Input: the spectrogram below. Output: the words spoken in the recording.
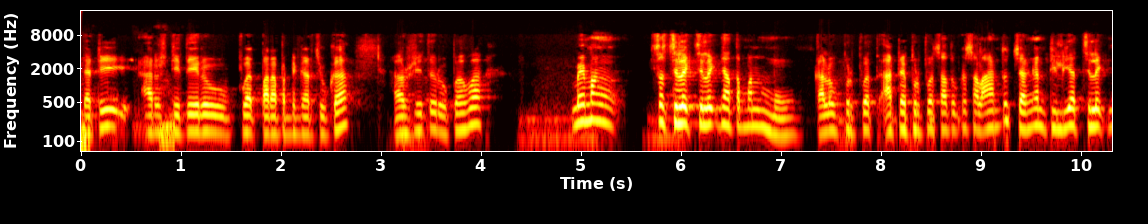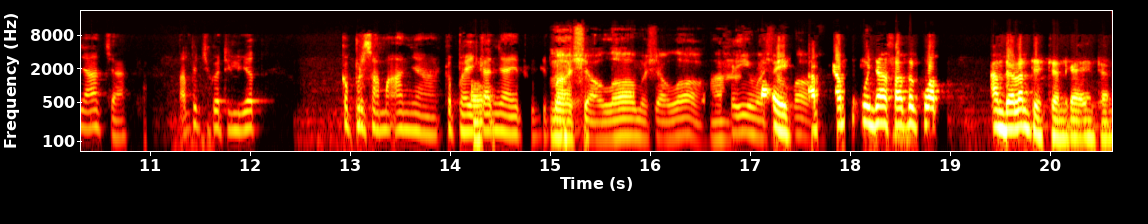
jadi harus ditiru buat para pendengar juga harus ditiru bahwa memang sejelek-jeleknya temanmu kalau berbuat ada berbuat satu kesalahan tuh jangan dilihat jeleknya aja tapi juga dilihat kebersamaannya kebaikannya itu gitu. Masya Allah, Masya Allah. Akhi, Eh, Masya Allah. tapi kamu punya satu kuat andalan deh Dan kayaknya Dan.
